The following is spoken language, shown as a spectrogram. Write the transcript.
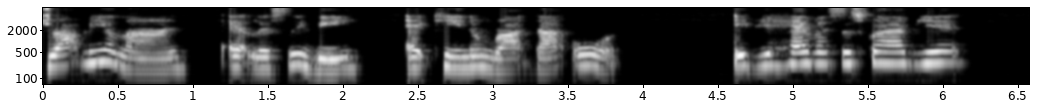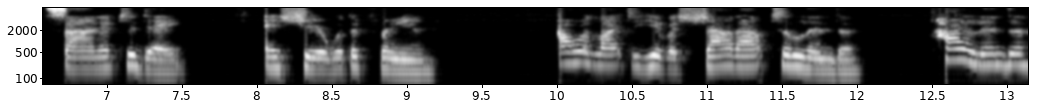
Drop me a line at Leslie lesliev at kingdomrock.org. If you haven't subscribed yet, sign up today and share with a friend. I would like to give a shout out to Linda. Hi, Linda.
